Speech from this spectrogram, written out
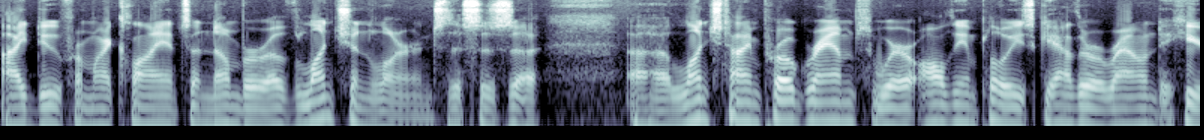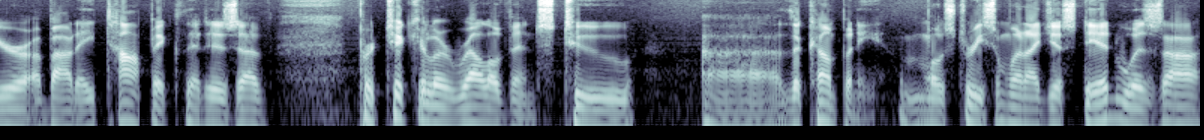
I do for my clients a number of lunch and learns. This is uh, uh, lunchtime programs where all the employees gather around to hear about a topic that is of particular relevance to uh, the company. The most recent one I just did was, uh,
